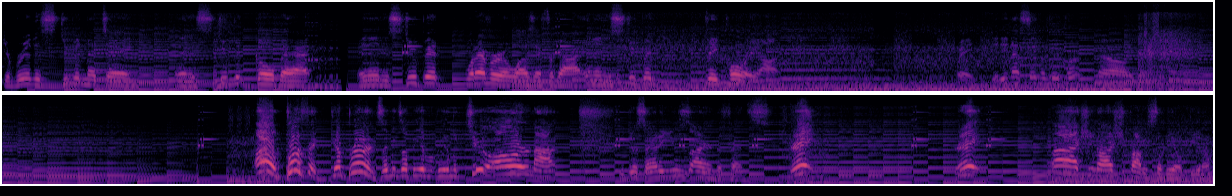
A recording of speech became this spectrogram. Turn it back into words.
Get rid of this stupid Metang, and then his stupid Golbat, and then his stupid whatever it was I forgot, and then his stupid Vaporeon. Wait, did he not send the Vapor? No, he didn't. Oh, perfect! Get burns! That means I'll be able to beat him with two, or not. You just had to use Iron Defense. Great! Great! Well, actually, no, I should probably still be able to beat him.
